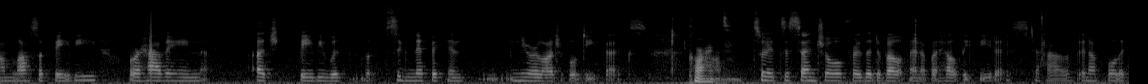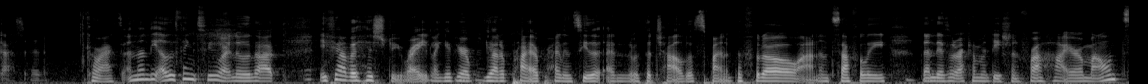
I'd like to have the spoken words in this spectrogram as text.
um, loss of baby, or having a ch- baby with significant neurological defects. Correct. Um, so it's essential for the development of a healthy fetus to have enough folic acid. Correct. And then the other thing too, I know that if you have a history, right? Like if you're you had a prior pregnancy that ended with a child with spina bifida anencephaly, then there's a recommendation for a higher amount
